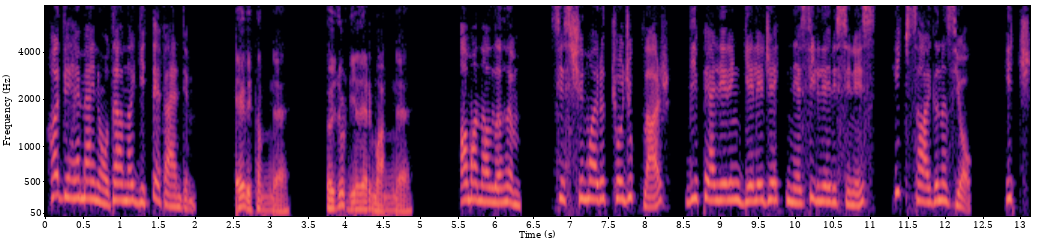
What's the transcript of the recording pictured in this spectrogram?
Hadi hemen odana git efendim. Evet anne. Özür dilerim anne. Aman Allah'ım. Siz şımarık çocuklar, viperlerin gelecek nesillerisiniz, hiç saygınız yok. Hiç.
